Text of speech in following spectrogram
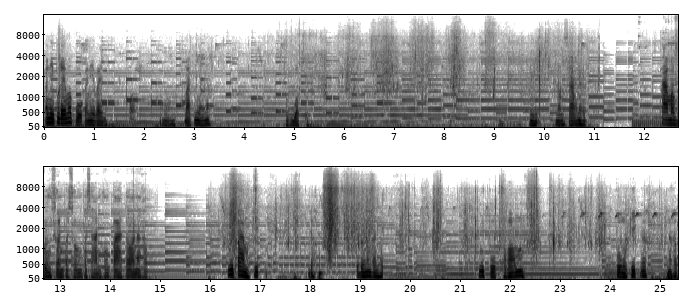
อันนี้ผู้ใดมาปลูกอันนี้ไว้นี่อ๋อหมากเนียงนะหมากบวบนี่น้องซานะครับพามาเบิ่งส่วนผสมผสานของป่าต่อนะครับนี่ป้าหมากพริก เดี๋ยวจะเบิ่งน้ำกันครับ มีปลูกหอม ปลูกมะพริกเนอะนะครับ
